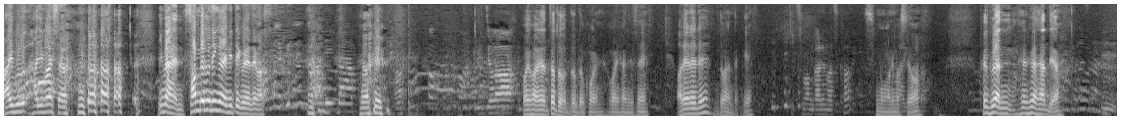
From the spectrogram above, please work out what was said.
ライブ始まりましたよ今300人ぐらい見てくれてますこんにちは。こういう感じちょっとちょっとこういうこういう感じですねあれあれれどうなんだっけ質問がありますか？質問ありますよเพื่อนเพื่อนเพื่อนเพื่อนๆครับเดี๋ยว うん。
